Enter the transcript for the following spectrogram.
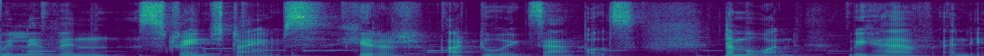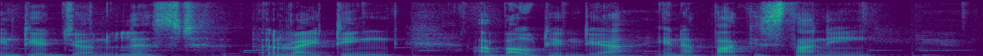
we live in strange times. Here are two examples. Number one, we have an Indian journalist writing about India in a Pakistani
